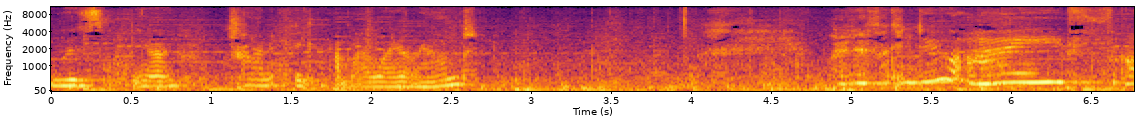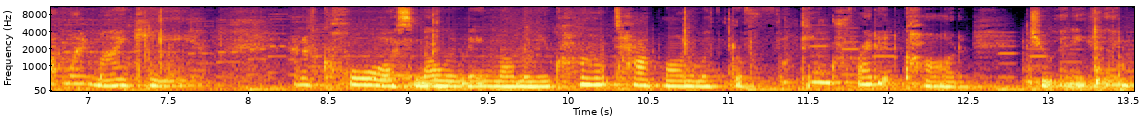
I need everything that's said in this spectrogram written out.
Was, you know, trying to figure out my way around. What did I fucking do? I forgot my Myki. And of course, Melbourne being Melbourne, you can't tap on with your fucking credit card to anything.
